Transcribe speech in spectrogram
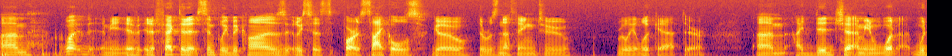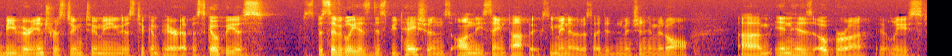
Um, well, I mean, it, it affected it simply because, at least as far as cycles go, there was nothing to really look at there. Um, I did check. I mean, what would be very interesting to me is to compare Episcopius, specifically his disputations on these same topics. You may notice I didn't mention him at all. Um, in his opera, at least,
